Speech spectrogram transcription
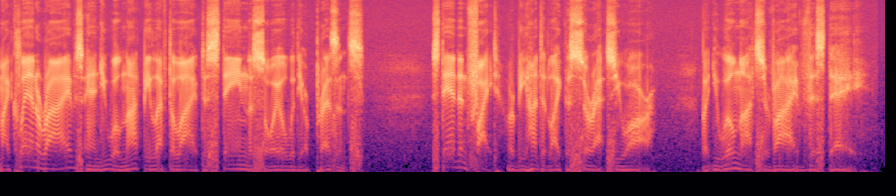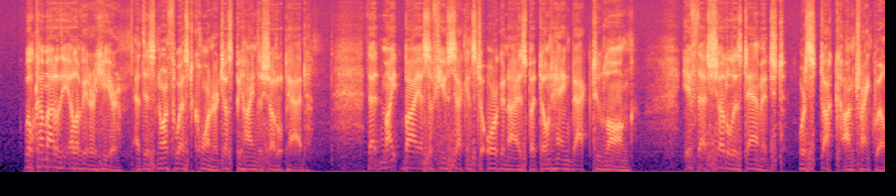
My clan arrives, and you will not be left alive to stain the soil with your presence. Stand and fight, or be hunted like the surats you are. But you will not survive this day. We'll come out of the elevator here, at this northwest corner just behind the shuttle pad. That might buy us a few seconds to organize, but don't hang back too long. If that shuttle is damaged, we're stuck on Tranquil.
